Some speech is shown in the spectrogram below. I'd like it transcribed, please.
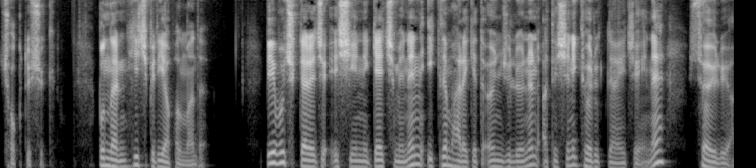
çok düşük. Bunların hiçbiri yapılmadı. 1,5 derece eşiğini geçmenin iklim hareketi öncülüğünün ateşini körükleyeceğini söylüyor.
